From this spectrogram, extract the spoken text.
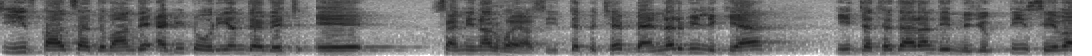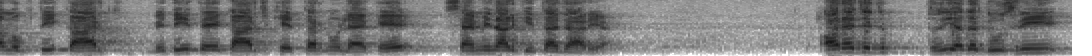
ਚੀਫ ਖਾਲਸਾ ਦੀਵਾਨ ਦੇ ਐਡੀਟੋਰੀਅਮ ਦੇ ਵਿੱਚ ਇਹ ਸੈਮੀਨਾਰ ਹੋਇਆ ਸੀ ਤੇ ਪਿੱਛੇ ਬੈਨਰ ਵੀ ਲਿਖਿਆ ਕਿ ਜਥੇਦਾਰਾਂ ਦੀ ਨਿਯੁਕਤੀ, ਸੇਵਾ ਮੁਕਤੀ ਕਾਰਜ ਵਿਧੀ ਤੇ ਕਾਰਜ ਖੇਤਰ ਨੂੰ ਲੈ ਕੇ ਸੈਮੀਨਾਰ ਕੀਤਾ ਜਾ ਰਿਹਾ। ਔਰ ਇਹ 'ਚ ਤੁਸੀਂ ਅਗਰ ਦੂਸਰੀ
